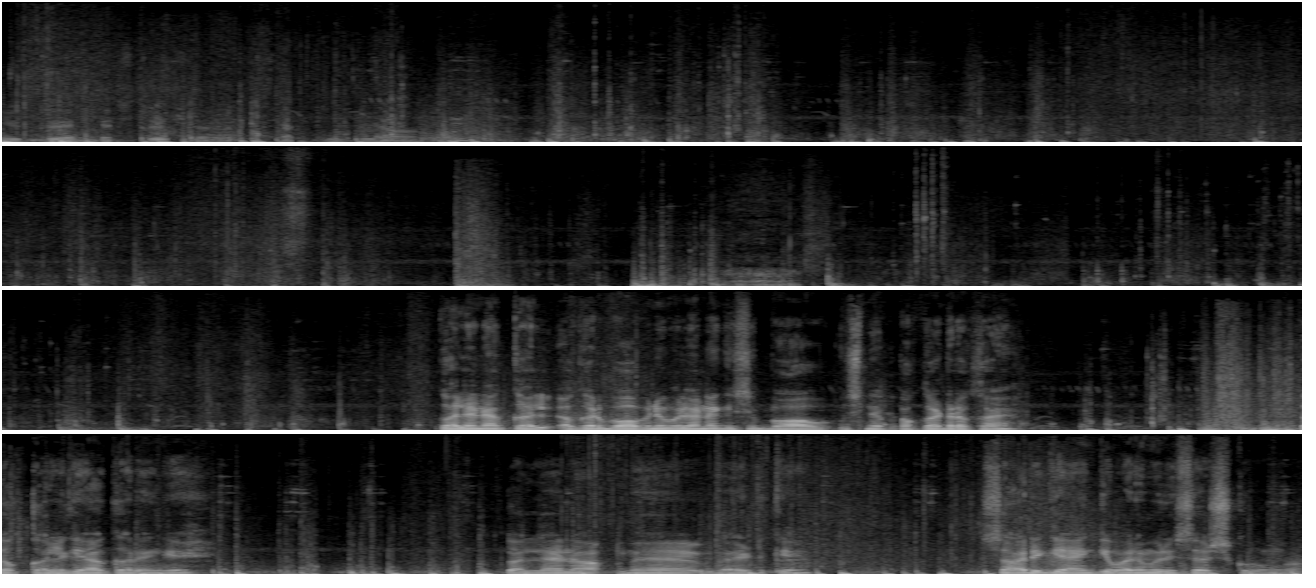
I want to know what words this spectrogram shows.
ये ट्रेन स्टेशन है देखिए यहाँ कल है ना कल अगर बॉब ने बोला ना किसी बॉब उसने पकड़ रखा है तो कल क्या करेंगे? कल है ना मैं बैठ के सारी गैंग के बारे में रिसर्च करूँगा।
